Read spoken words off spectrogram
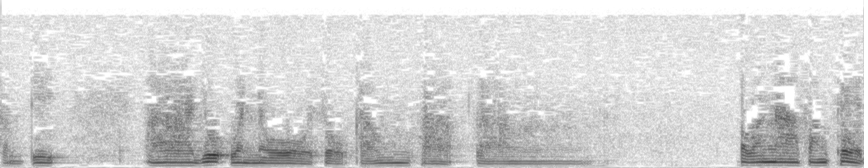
ทันติ อายุวันโนโสขังภาลังภาวนาฟังเทศ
